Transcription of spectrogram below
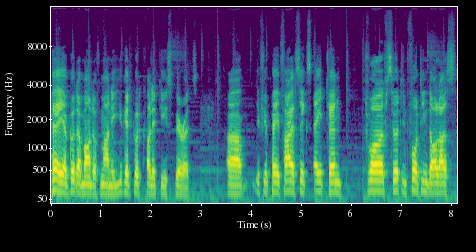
pay a good amount of money, you get good quality spirits. Uh, if you pay 5, 6, 8, 10, 12, 13, 14 dollars,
